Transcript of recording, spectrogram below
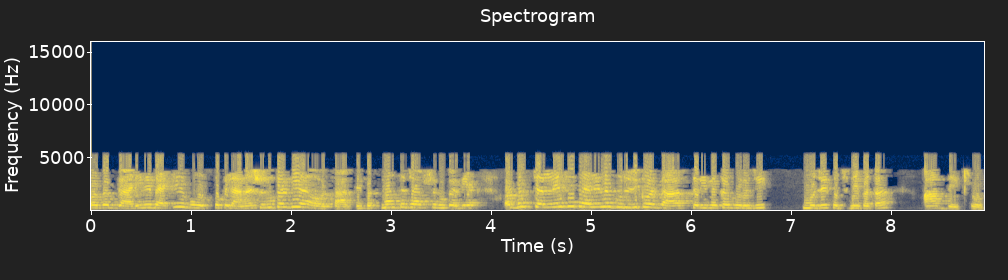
और बस गाड़ी में बैठे वो उसको पिलाना शुरू कर दिया, और साथ में बस मंत्र जाप शुरू कर दिया। और बस चलने से पहले ना गुरु जी को अरदास करी, मैं कहा गुरु जी मुझे कुछ नहीं पता, आप देख लो।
